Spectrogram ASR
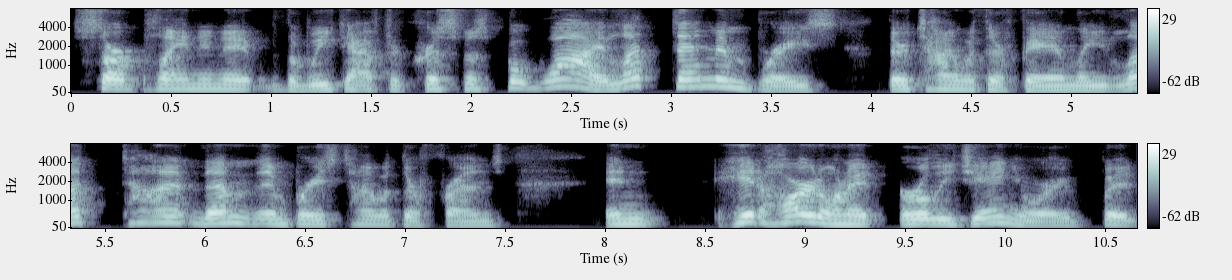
start planning it the week after Christmas, but why? Let them embrace their time with their family. Let time them embrace time with their friends, and hit hard on it early January, but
